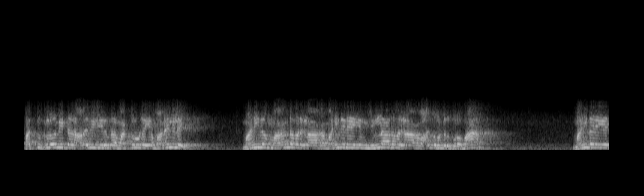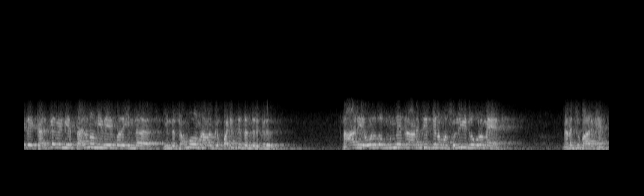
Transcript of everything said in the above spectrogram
பத்து கிலோமீட்டர் அளவில் இருந்த மக்களுடைய மனநிலை மனிதம் மறந்தவர்களாக மனிதநேயம் இல்லாதவர்களாக வாழ்ந்து கொண்டிருக்கிறோமா? மனிதநேயத்தை கற்க வேண்டிய தருணம் இது என்பதை இந்த இந்த சம்பவம் நமக்கு படித்து தந்திருக்கிறது. நாடு எவ்வளவு முன்னேற்றம் அடைஞ்சிருச்சு நம்ம சொல்லிக்கிட்டு இருக்கிறோமே. நினைச்சு பாருங்க.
